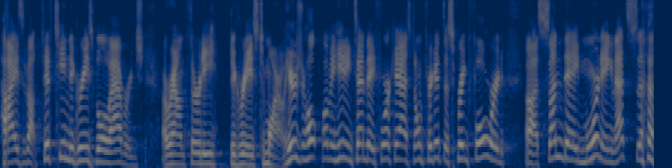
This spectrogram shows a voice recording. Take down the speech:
Highs about 15 degrees below average, around 30 degrees tomorrow. Here's your Holt Plumbing Heating 10-day forecast. Don't forget to spring forward uh, Sunday morning. That's uh,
